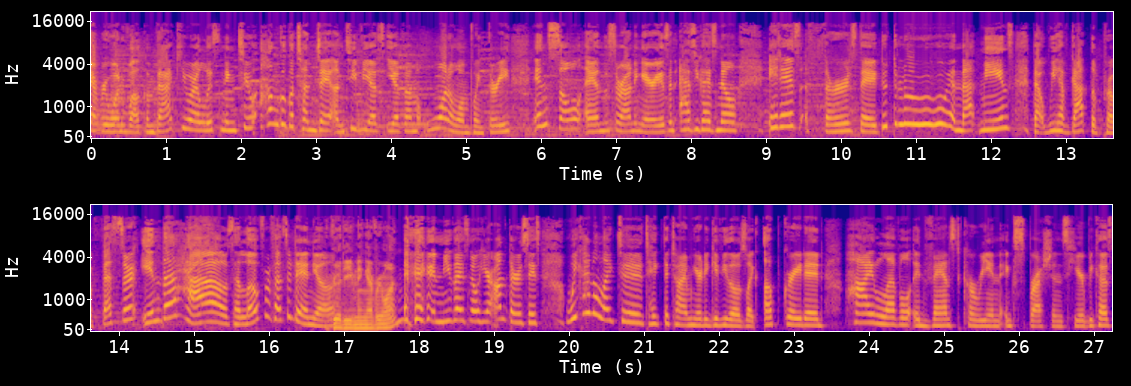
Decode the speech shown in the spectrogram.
Hey everyone, welcome back. You are listening to 한국어 천재 on TBS EFM 101.3 in Seoul and the surrounding areas. And as you guys know, it is Thursday. Doo-doo-doo. And that means that we have got the professor in the house. Hello, Professor Daniel. Good evening, everyone. and you guys know here on Thursdays, we kind of like to take the time here to give you those like upgraded, high level, advanced Korean expressions here because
